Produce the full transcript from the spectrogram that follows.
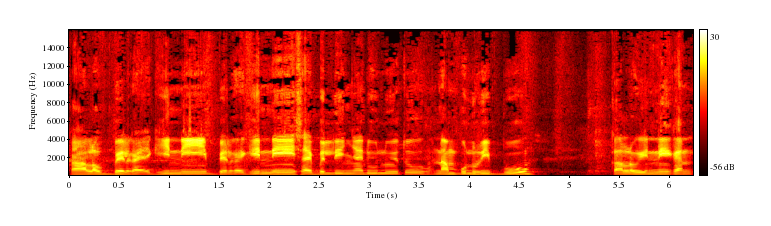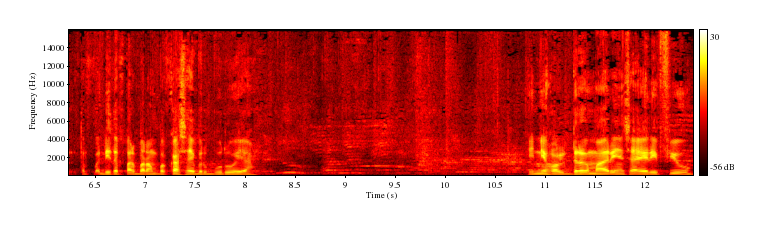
Kalau bel kayak gini bel kayak gini saya belinya dulu itu 60.000 kalau ini kan di tempat barang bekas saya berburu ya. Ini holder kemarin saya review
